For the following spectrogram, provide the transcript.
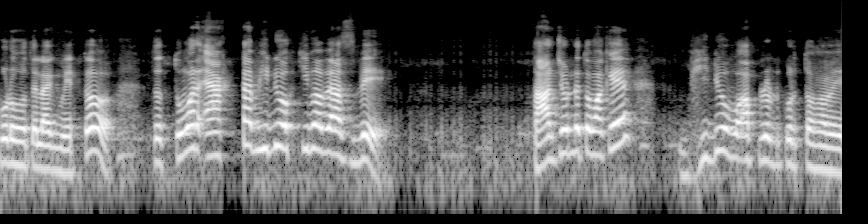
গ্রো হতে লাগবে। তো তো তোমার একটা ভিডিও কীভাবে আসবে, তার জন্য তোমাকে ভিডিও আপলোড করতে হবে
